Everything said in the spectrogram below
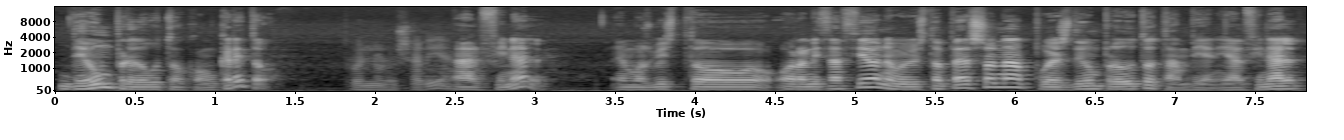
de un producto concreto. Pues no lo sabía. Al final. Hemos visto organización, hemos visto persona, pues de un producto también. Y al final,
